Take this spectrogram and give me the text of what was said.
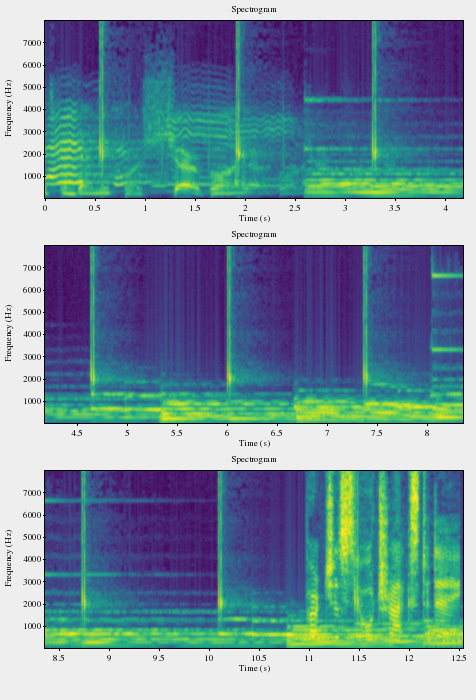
It's pandemic for sure, boy. Purchase your tracks today.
